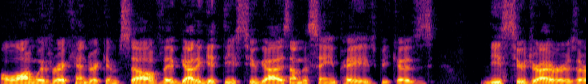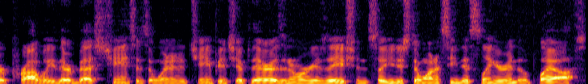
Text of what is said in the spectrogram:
along with Rick Hendrick himself, they've got to get these two guys on the same page because these two drivers are probably their best chances of winning a championship there as an organization. So you just don't want to see this linger into the playoffs.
